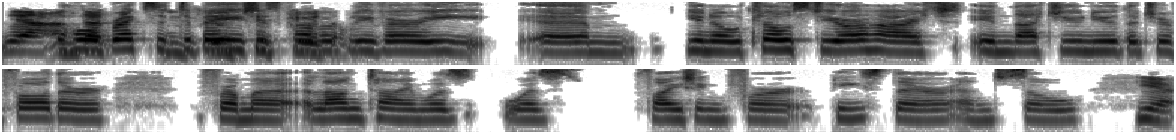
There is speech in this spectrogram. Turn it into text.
yeah. The whole Brexit debate is probably very um, you know, close to your heart in that you knew that your father from a, a long time was was fighting for peace there, and so yeah.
